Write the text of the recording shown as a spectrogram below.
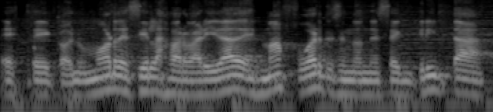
este, con humor, decir las barbaridades más fuertes en donde se encripta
